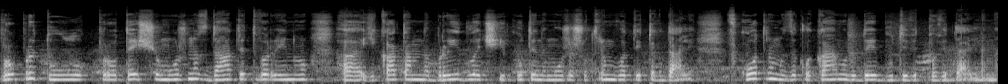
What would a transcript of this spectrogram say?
про притулок, про те, що можна здати тварину, яка там набридла, чи яку ти не можеш отримувати, і так далі. Вкотре ми закликаємо людей бути відповідальними.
